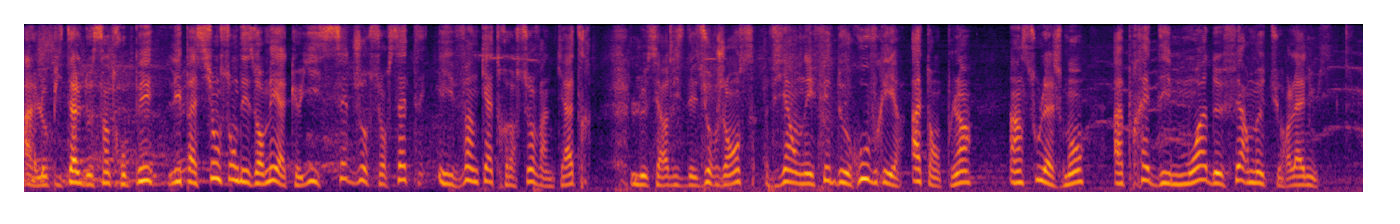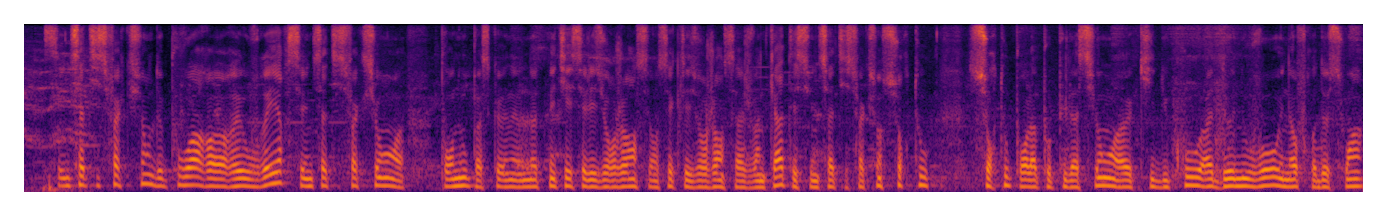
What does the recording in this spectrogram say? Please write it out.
À l'hôpital de Saint-Tropez, les patients sont désormais accueillis 7 jours sur 7 et 24 heures sur 24. Le service des urgences vient en effet de rouvrir à temps plein, un soulagement après des mois de fermeture la nuit. C'est une satisfaction de pouvoir euh, réouvrir, c'est une satisfaction euh, pour nous parce que notre métier c'est les urgences et on sait que les urgences c'est H24 et c'est une satisfaction surtout, surtout pour la population euh, qui du coup a de nouveau une offre de soins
